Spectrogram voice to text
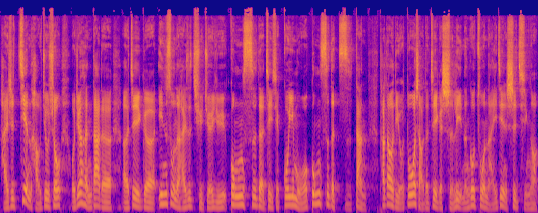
还是见好就收？我觉得很大的呃这个因素呢，还是取决于公司的这些规模，公司的子弹，它到底有多少的这个实力，能够做哪一件事情哦？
